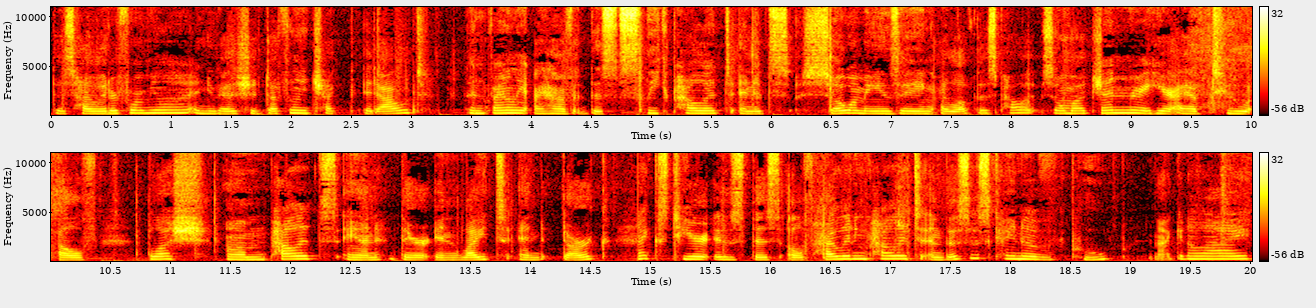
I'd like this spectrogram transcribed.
this highlighter formula, and you guys should definitely check it out. Then finally, I have this Sleek palette, and it's so amazing. I love this palette so much. Then right here, I have two e.l.f. blush um, palettes, and they're in light and dark. Next here is this e.l.f. highlighting palette, and this is kind of poop, not gonna lie.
